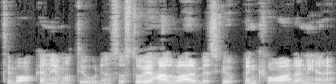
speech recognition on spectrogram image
tillbaka ner mot jorden så stod ju halva arbetsgruppen kvar där nere.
